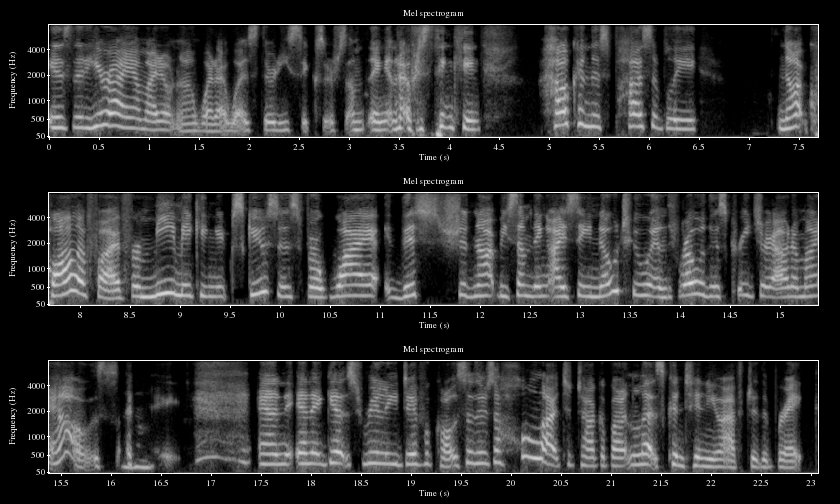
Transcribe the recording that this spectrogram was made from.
is that here I am, I don't know what I was, 36 or something, and I was thinking, how can this possibly not qualify for me making excuses for why this should not be something I say no to and throw this creature out of my house. Mm-hmm. and and it gets really difficult. So there's a whole lot to talk about and let's continue after the break.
